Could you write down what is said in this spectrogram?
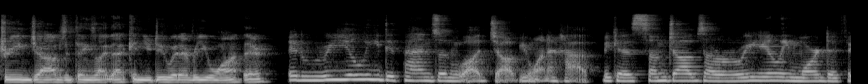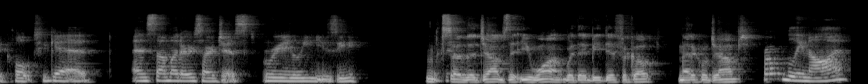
dream jobs and things like that? Can you do whatever you want there? It really depends on what job you want to have because some jobs are really more difficult to get and some others are just really easy. So the jobs that you want would they be difficult? Medical jobs? Probably not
